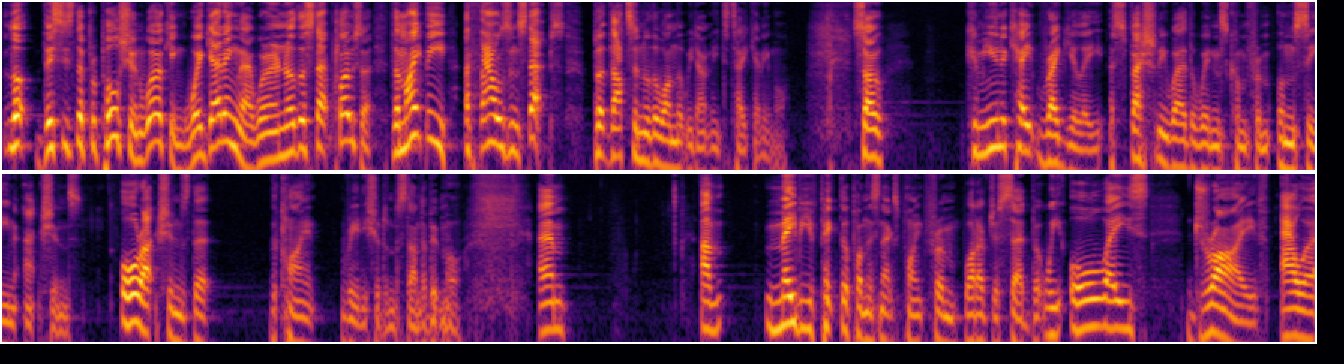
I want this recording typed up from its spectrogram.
look, this is the propulsion working. We're getting there. We're another step closer. There might be a thousand steps, but that's another one that we don't need to take anymore. So communicate regularly, especially where the wins come from unseen actions or actions that the client really should understand a bit more. Um, um, maybe you've picked up on this next point from what I've just said, but we always drive our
